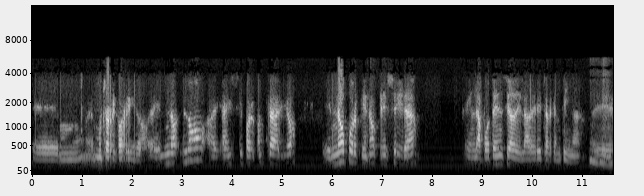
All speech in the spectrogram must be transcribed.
eh, mucho recorrido. Eh, no, no, ahí sí, por el contrario, eh, no porque no creciera en la potencia de la derecha argentina. Eh,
